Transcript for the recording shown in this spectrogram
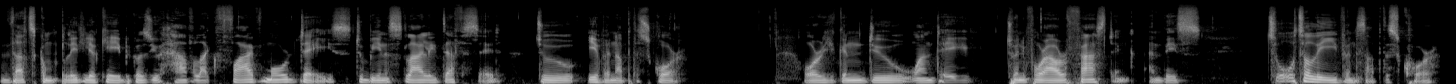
That's completely okay because you have like five more days to be in a slightly deficit to even up the score. Or you can do one day 24 hour fasting and this totally evens up the score.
